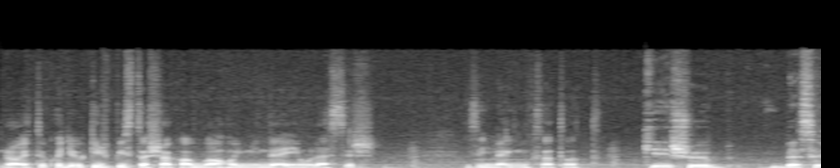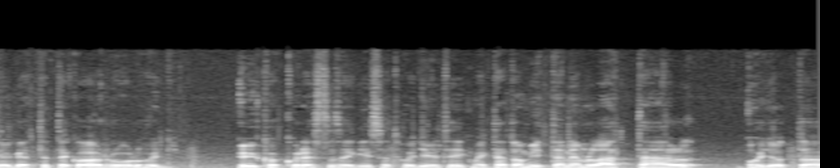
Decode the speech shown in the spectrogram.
rajtuk, hogy ők is biztosak abban, hogy minden jó lesz, és ez így megnyugtatott. Később beszélgettetek arról, hogy ők akkor ezt az egészet hogy élték meg? Tehát amit te nem láttál, hogy ott a,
